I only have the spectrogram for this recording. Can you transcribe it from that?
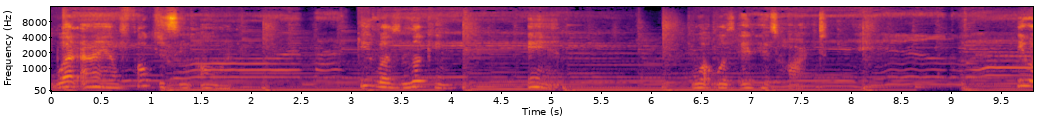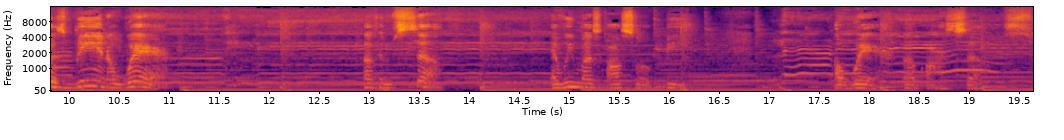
What I am focusing on, he was looking in what was in his heart. He was being aware of himself, and we must also be aware of ourselves.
